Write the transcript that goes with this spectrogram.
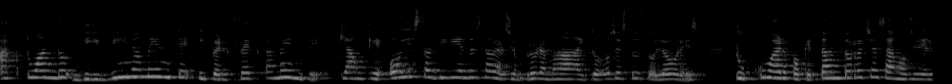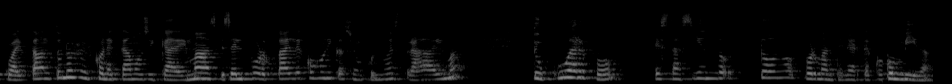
actuando divinamente y perfectamente, que aunque hoy estás viviendo esta versión programada y todos estos dolores, tu cuerpo que tanto rechazamos y del cual tanto nos desconectamos y que además es el portal de comunicación con nuestra alma, tu cuerpo está haciendo todo por mantenerte con vida,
